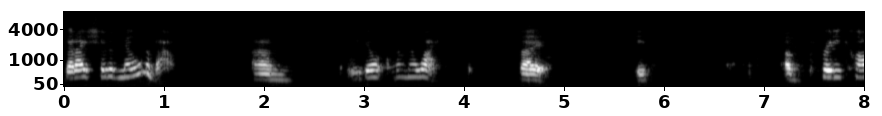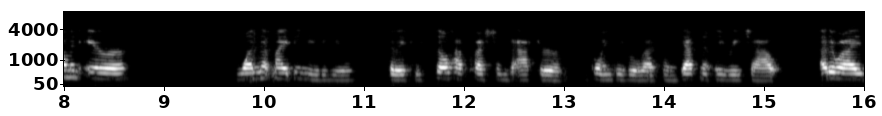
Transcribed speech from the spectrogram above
that I should have known about. Um, we don't I don't know why, but it's a pretty common error, one that might be new to you. So if you still have questions after going through the lesson, definitely reach out. Otherwise,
